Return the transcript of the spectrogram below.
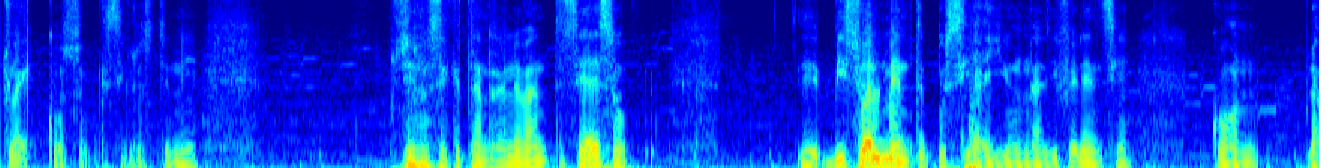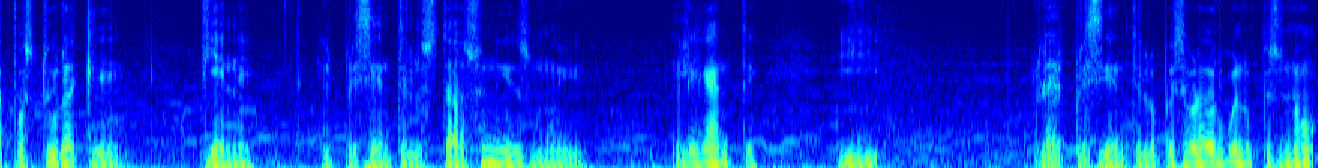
chuecos o que si los tenía, pues yo no sé qué tan relevante sea eso. Eh, visualmente, pues sí hay una diferencia, con la postura que tiene el presidente de los Estados Unidos, muy elegante, y el presidente López Obrador, bueno, pues no,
